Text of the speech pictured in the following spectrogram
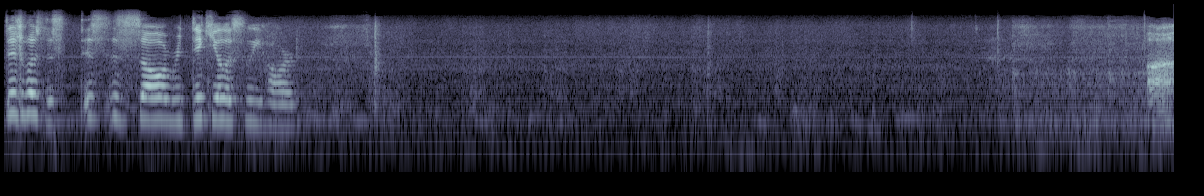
This was this. This is so ridiculously hard. Uh,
